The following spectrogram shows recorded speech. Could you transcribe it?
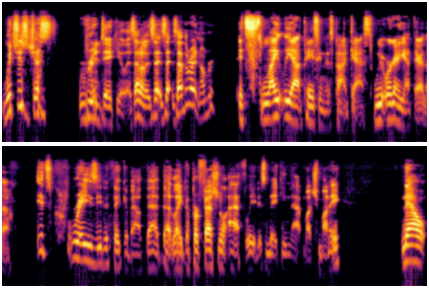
which is just ridiculous. I don't know. Is that, is that, is that the right number? It's slightly outpacing this podcast. We, we're going to get there though. It's crazy to think about that. That like a professional athlete is making that much money. Now,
